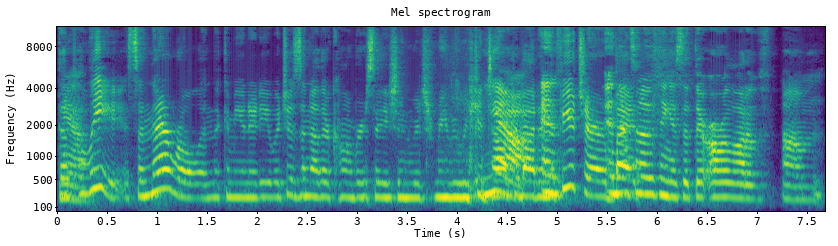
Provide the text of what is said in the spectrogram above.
the Yeah. police and their role in the community, which is another conversation which maybe we can talk about in and- the future. And but that's another thing is that there are a lot of um,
